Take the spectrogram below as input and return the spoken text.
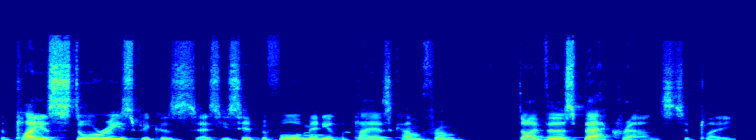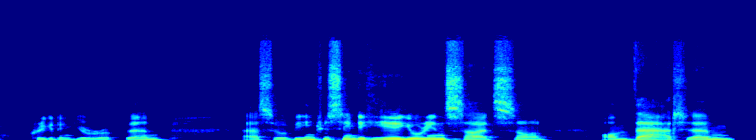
the players' stories, because as you said before, many of the players come from diverse backgrounds to play cricket in Europe, and uh, so it'd be interesting to hear your insights on on that. Um,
